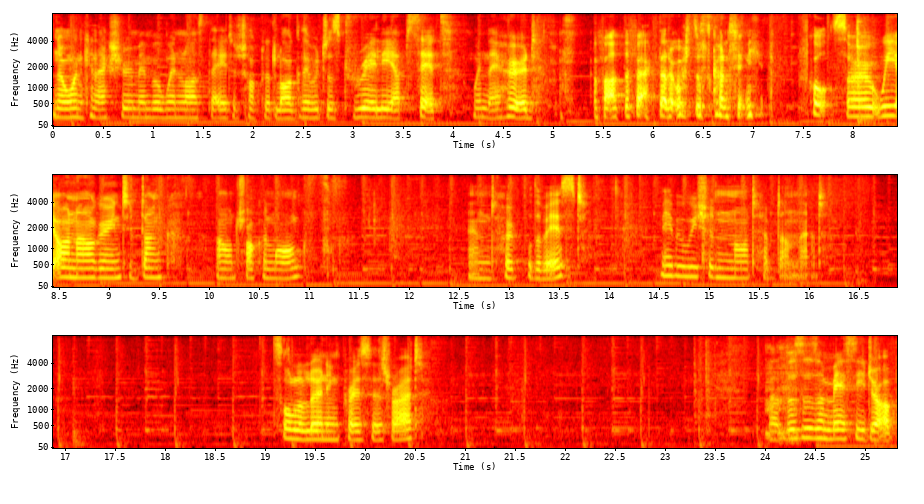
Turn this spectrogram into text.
no one can actually remember when last they ate a chocolate log. They were just really upset when they heard about the fact that it was discontinued. Cool, so we are now going to dunk our chocolate logs and hope for the best. Maybe we should not have done that. It's all a learning process, right? But this is a messy job.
